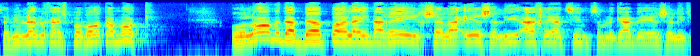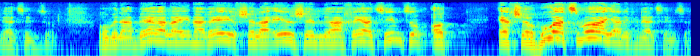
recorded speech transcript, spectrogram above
שמים לב לכך, יש פה וורט עמוק. הוא לא מדבר פה על העין הרייך של העיר שלי אחרי הצמצום לגבי העיר של לפני הצמצום. הוא מדבר על העין הרייך של העיר של אחרי הצמצום, או איך שהוא עצמו היה לפני הצמצום.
